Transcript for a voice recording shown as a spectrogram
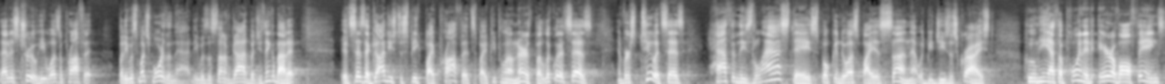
that is true. He was a prophet, but he was much more than that. He was the Son of God. But you think about it, it says that God used to speak by prophets, by people on earth. But look what it says. In verse 2, it says, hath in these last days spoken to us by his Son, that would be Jesus Christ, whom he hath appointed heir of all things,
